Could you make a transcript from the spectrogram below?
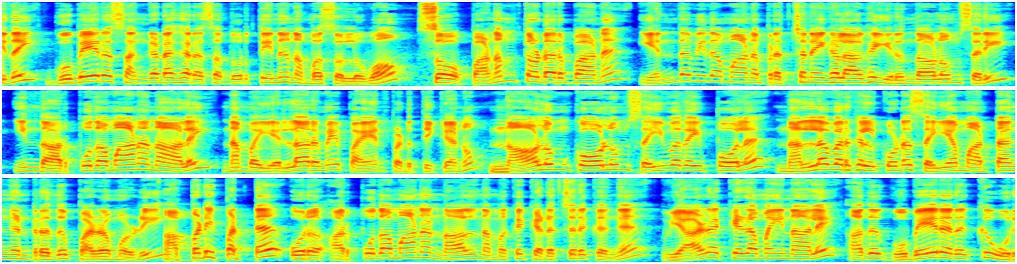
இதை குபேர சங்கடகர சதுர்த்தின்னு நம்ம சொல்லுவோம். சோ பணம் தொடர்பான எந்த விதமான பிரச்சனைகளாக இருந்தாலும் சரி இந்த அற்புதமான நாளை நம்ம எல்லாருமே பயன்படுத்திக்கணும். நாளும் கோலும் செய்வதைப் போல நல்லவர்கள் கூட செய்ய மாட்டாங்கன்றது பழமொழி. அப்படிப்பட்ட ஒரு அற்புதமான நாள் நமக்கு கிடைச்சிருக்குங்க. வியாழக்கிழமை நாளே அது குபேரருக்கு உரிய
